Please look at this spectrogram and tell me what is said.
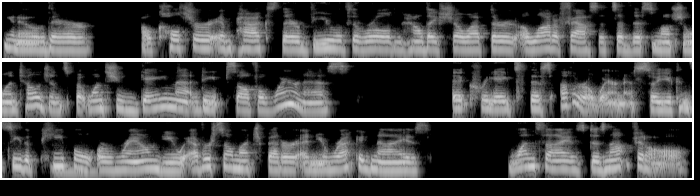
you know, their how culture impacts their view of the world and how they show up. There are a lot of facets of this emotional intelligence, but once you gain that deep self awareness, it creates this other awareness. So you can see the people mm-hmm. around you ever so much better, and you recognize one size does not fit all.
